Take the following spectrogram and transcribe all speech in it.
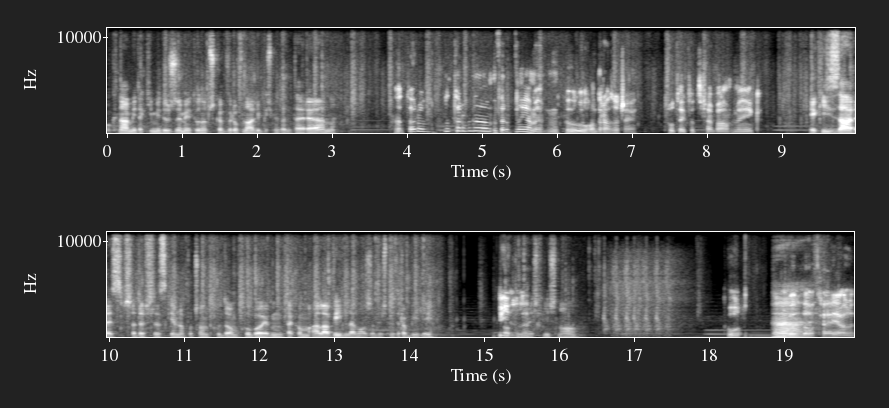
oknami takimi dużymi. Tu na przykład wyrównalibyśmy ten teren. No to, ró- no to równa, wyrównujemy. Tu od razu, czekaj. Tutaj to trzeba, myk. Jakiś zarys przede wszystkim na początku domku, bo ja bym taką ala willę może byśmy zrobili. Co o tym Bille. myślisz, no? Kurde. Ech, Byłoby okej, ale...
